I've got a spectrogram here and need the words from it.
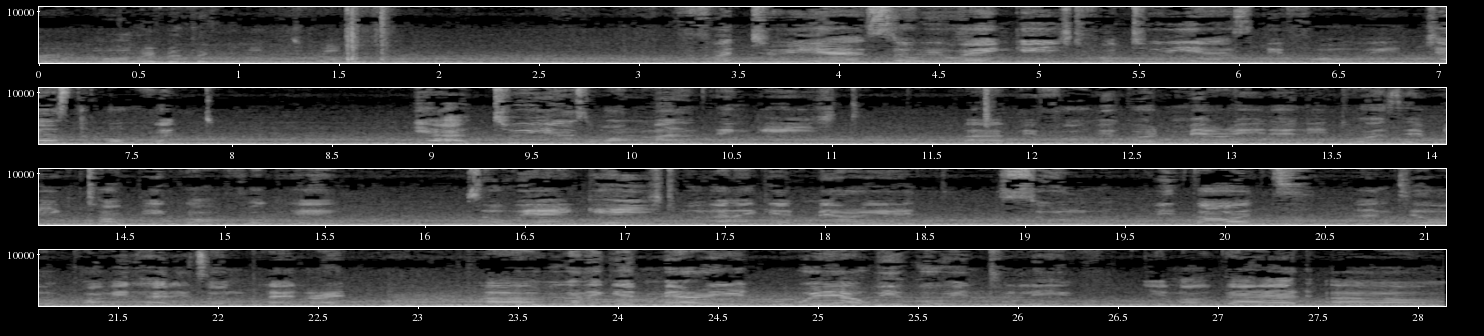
for how long we've been thinking about this problem. For two years. So we were engaged for two years before we just over. Yeah, two years, one month engaged uh, before we got married, and it was a big topic of okay. So we are engaged. We're gonna get married soon. We thought until COVID had its own plan, right? Uh, we're gonna get married. Where are we going to live? You know that. Um,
